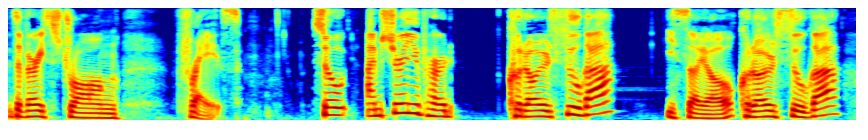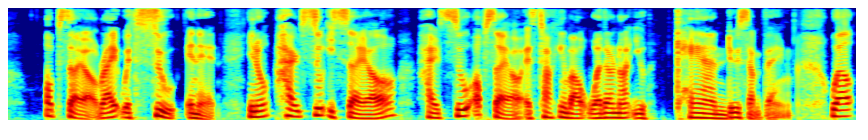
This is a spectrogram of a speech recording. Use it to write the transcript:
It's a very strong phrase. So I'm sure you've heard 그럴 수가 있어요. 그럴 수가 없어요, right? With 수 in it. You know, 할 수 있어요. 할 수 없어요. It's talking about whether or not you can do something. Well,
